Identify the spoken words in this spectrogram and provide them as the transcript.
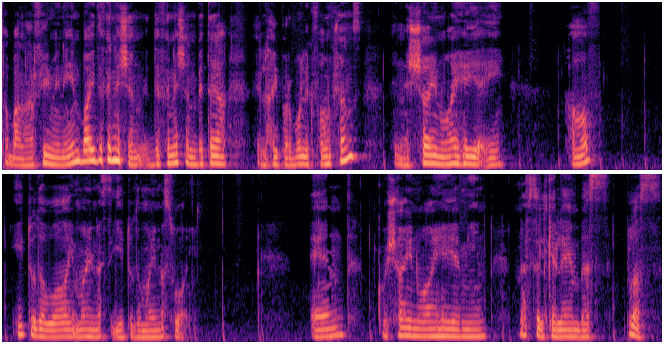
طبعا عارفين منين؟ by definition ال definition بتاع ال hyperbolic functions إن ال sinh y هي إيه؟ half e to the y minus e to the minus y. And cosh y هي مين نفس الكلام بس plus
